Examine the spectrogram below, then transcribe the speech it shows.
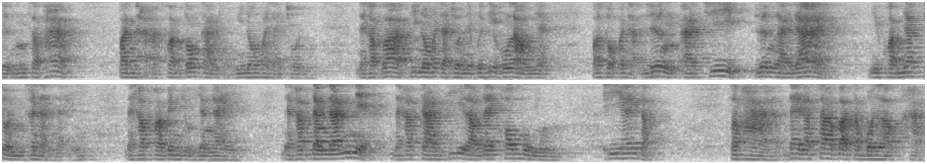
ถึงสภาพปัญหาความต้องการของพี่น้องประชาชนนะครับ ว่าพี่น้องประชาชนในพื้นที่ของเราเนี่ยประสบปัญหาเรื่องอาชีพ เรื่องรายได้ มีความยากจนขนาดไหน นะครับความเป็นอยู่ยังไงนะครับดังนั้นเนี่ยนะครับการที่เราได้ข้อมูลที่ให้กับสภาได้รับทราบว่าตำบลเราขาด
